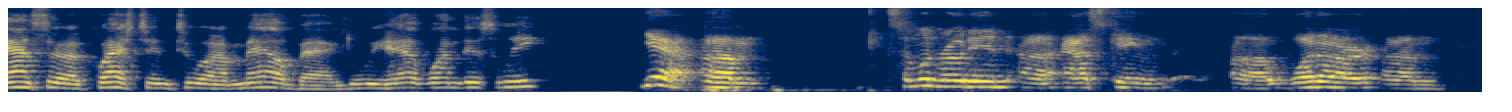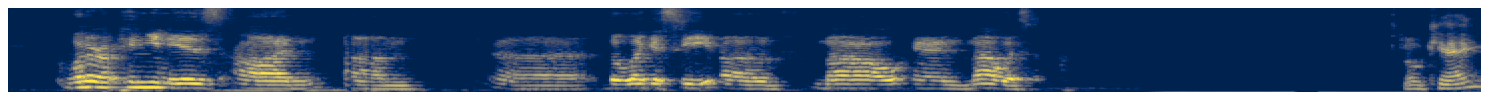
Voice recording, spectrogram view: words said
answer a question to our mailbag. Do we have one this week? Yeah. Um, someone wrote in uh, asking uh, what our um, what our opinion is on um, uh, the legacy of Mao and Maoism. Okay.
